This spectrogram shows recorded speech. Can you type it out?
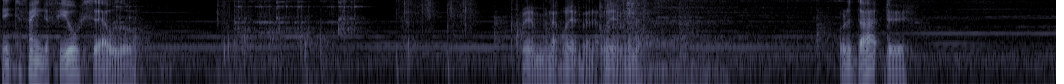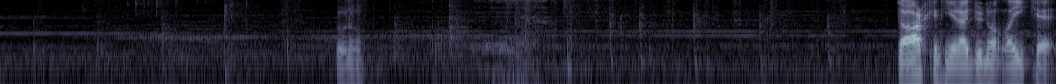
I need to find a fuel cell though. Wait a minute, wait a minute, wait a minute. What did that do? Oh no. Dark in here, I do not like it.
